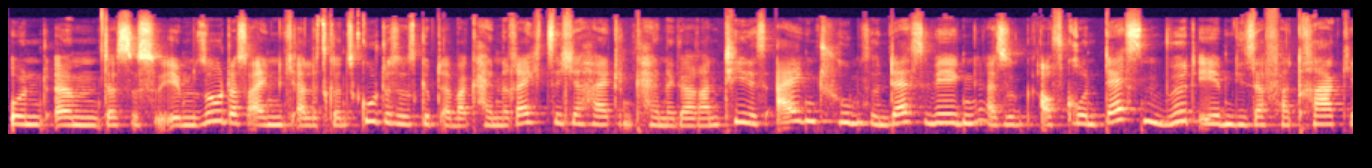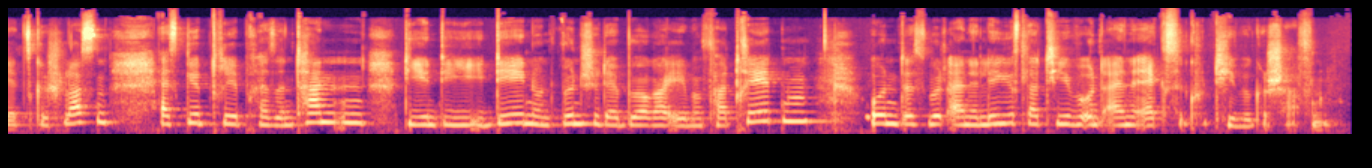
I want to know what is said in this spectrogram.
und ähm, das ist eben so, dass eigentlich alles ganz gut ist. Es gibt aber keine Rechtssicherheit und keine Garantie des Eigentums und deswegen, also aufgrund dessen wird eben dieser Vertrag jetzt geschlossen. Es gibt Repräsentanten, die die Ideen und Wünsche der Bürger eben vertreten und es wird eine Legislative und eine Exekutive geschaffen.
